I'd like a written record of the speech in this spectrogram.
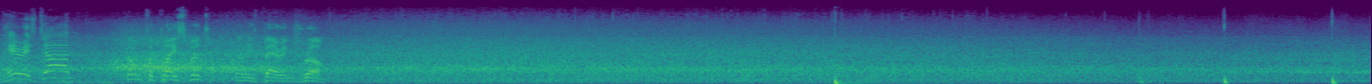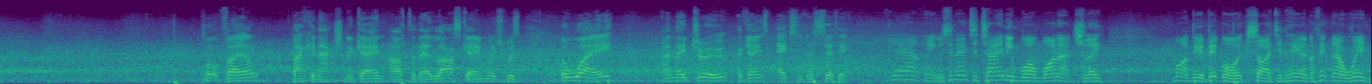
And here is done. Gone for placement, but his bearing's wrong. Port Vale back in action again after their last game, which was away, and they drew against Exeter City. Yeah, it was an entertaining 1-1, actually. Might be a bit more exciting here, and I think they'll win.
